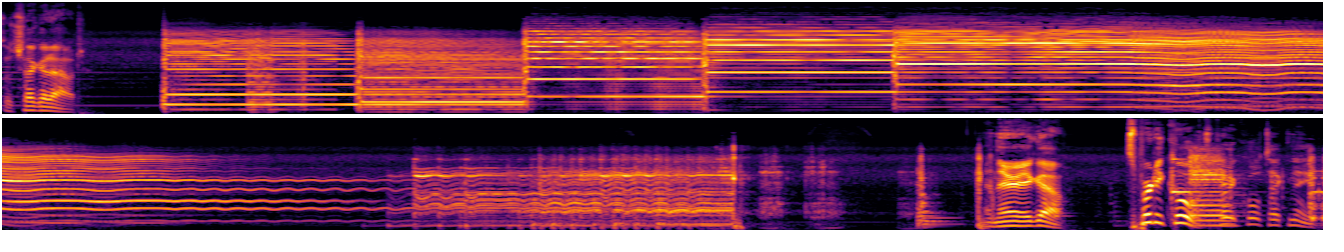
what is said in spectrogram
So check it out. And there you go. It's pretty cool. It's a pretty cool technique.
